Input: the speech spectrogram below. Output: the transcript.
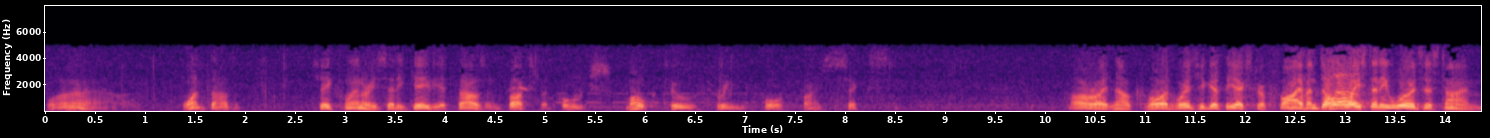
Wow. One thousand? Jake Flannery said he gave you a thousand bucks, but Holy smoke. two, three, four, five, six. All right now, Claude, where'd you get the extra five? And don't Well- waste any words this time.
